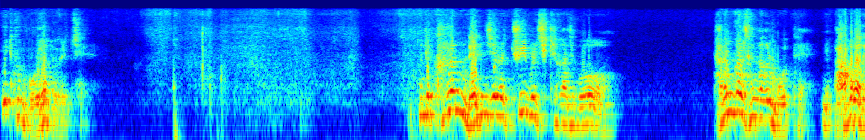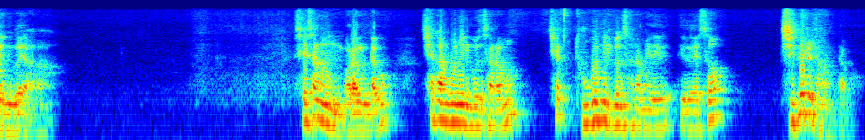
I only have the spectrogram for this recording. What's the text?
그게 뭐야, 도대체. 근데 그런 렌즈를 주입을 시켜가지고, 다른 걸 생각을 못 해. 바보가 되는 거야. 세상은 뭐라 그런다고? 책 한 권 읽은 사람은 책 두 권 읽은 사람에 대해서 지배를 당한다고.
